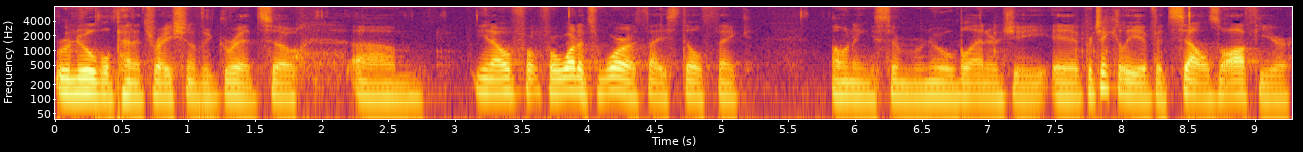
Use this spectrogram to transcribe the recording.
renewable penetration of the grid. So, um, you know, for, for what it's worth, I still think owning some renewable energy, uh, particularly if it sells off here,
